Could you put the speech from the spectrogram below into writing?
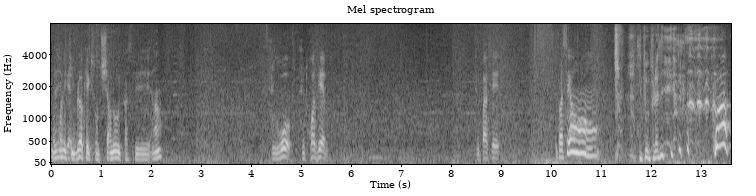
Vas-y, mec qui troisième. bloque avec son Tcherno, il casse les 1. Je suis gros, je suis troisième. Je suis passé. T'es passé en. On peut planer, Quoi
